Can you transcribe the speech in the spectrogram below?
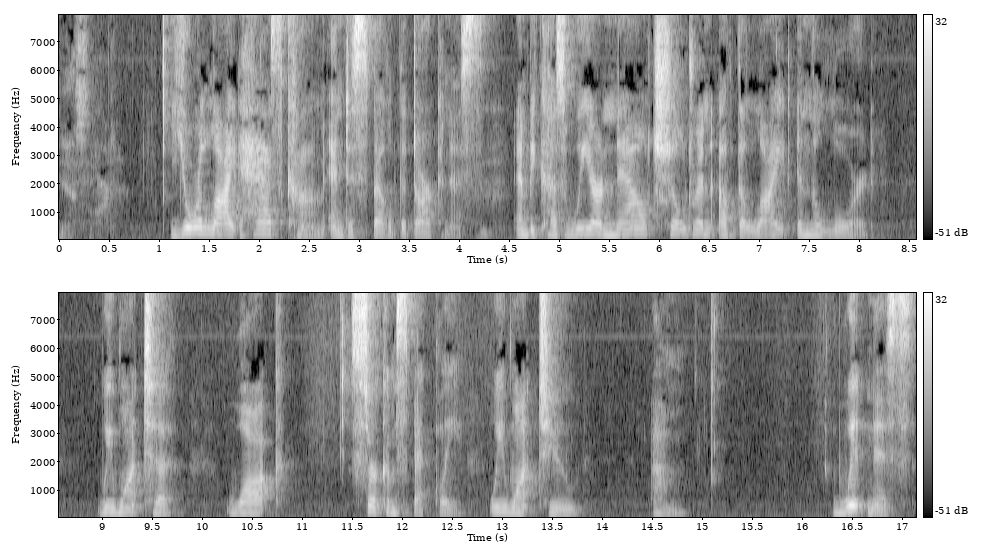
Yes, Lord. Your light has come and dispelled the darkness. Mm. And because we are now children of the light in the Lord, we want to walk circumspectly. We want to um, witness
